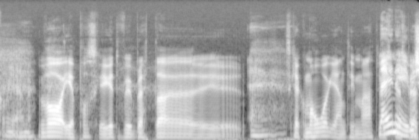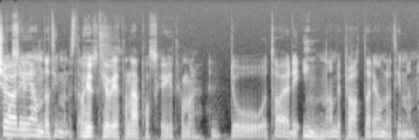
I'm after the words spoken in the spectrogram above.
Kom igen. Vad är påskägget? Du får ju berätta. eh, Ska jag komma ihåg i en timme att vi Nej, nej, vi kör det i andra timmen Och istället. hur ska jag veta när påskägget kommer? Då tar jag det innan vi pratar i andra timmen.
